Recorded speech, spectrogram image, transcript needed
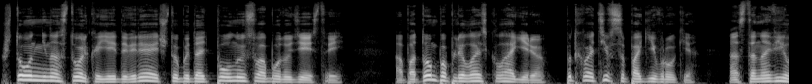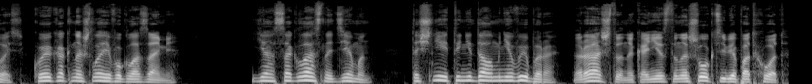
что он не настолько ей доверяет, чтобы дать полную свободу действий. А потом поплелась к лагерю, подхватив сапоги в руки. Остановилась, кое-как нашла его глазами. «Я согласна, демон. Точнее, ты не дал мне выбора». «Рад, что наконец-то нашел к тебе подход».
